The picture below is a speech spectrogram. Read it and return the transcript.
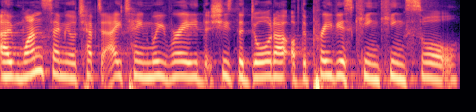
uh, 1 Samuel chapter 18, we read that she's the daughter of the previous king, King Saul.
